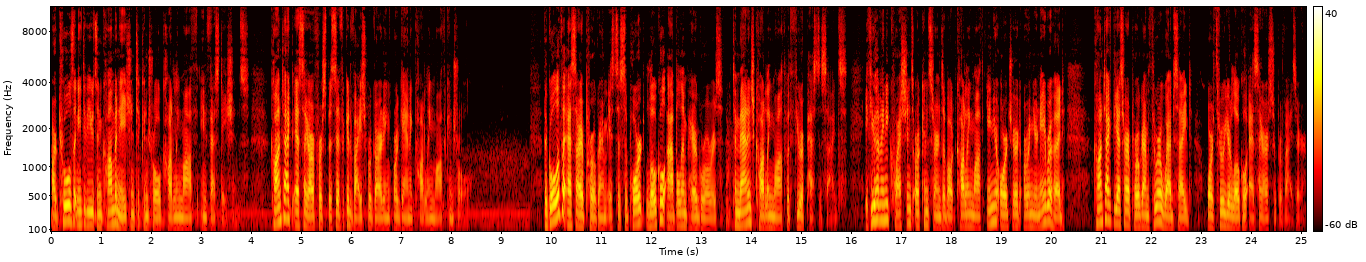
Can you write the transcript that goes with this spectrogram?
are tools that need to be used in combination to control codling moth infestations. Contact SIR for specific advice regarding organic codling moth control. The goal of the SIR program is to support local apple and pear growers to manage codling moth with fewer pesticides. If you have any questions or concerns about codling moth in your orchard or in your neighborhood, contact the SIR program through our website or through your local SIR supervisor.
